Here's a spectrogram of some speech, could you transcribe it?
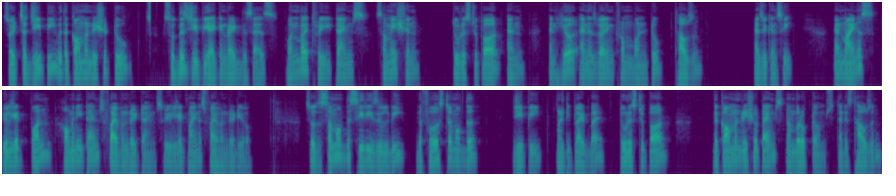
So it's a GP with a common ratio 2. So this GP I can write this as 1 by 3 times summation 2 raised to power n and here n is varying from 1 to 1000 as you can see and minus you will get 1 how many times 500 times so you will get minus 500 here. So the sum of the series will be the first term of the GP multiplied by 2 raised to power the common ratio times number of terms that is 1000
